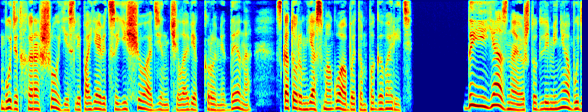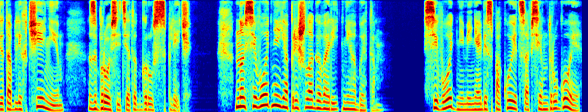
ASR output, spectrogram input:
Будет хорошо, если появится еще один человек, кроме Дэна, с которым я смогу об этом поговорить. Да и я знаю, что для меня будет облегчением сбросить этот груз с плеч. Но сегодня я пришла говорить не об этом. Сегодня меня беспокоит совсем другое,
